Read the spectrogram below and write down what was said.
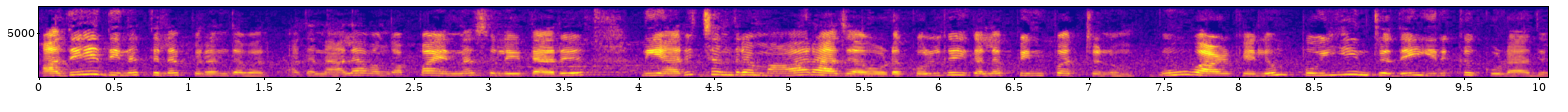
அதே தினத்தில் பிறந்தவர். அதனால் அவங்க அப்பா என்ன சொல்லிட்டாரு? நீ ஹரிச்சந்திர மகாராஜாவோட கொள்கைகளை பின்பற்றணும். உன் வாழ்க்கையிலும் பொய்யின்றதே இருக்கக்கூடாது.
